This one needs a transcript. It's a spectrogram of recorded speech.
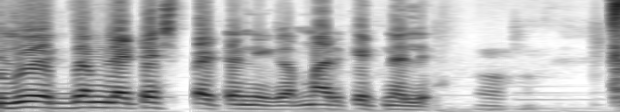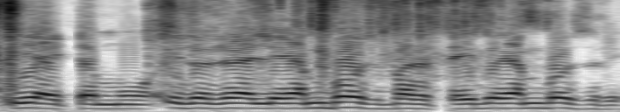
ಇದು ಎಕ್ದಮ್ ಲೇಟೆಸ್ಟ್ ಪ್ಯಾಟರ್ನ್ ಈಗ ಮಾರ್ಕೆಟ್ನಲ್ಲಿ. ಈ ಐಟಮ್ ಇದರಲ್ಲಿ ಎಂಬೋಸ್ ಬರುತ್ತೆ ಇದು ಎಂಬೋಸ್ ರೀ.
